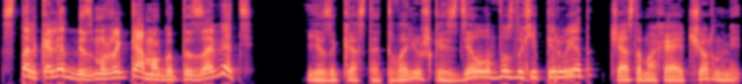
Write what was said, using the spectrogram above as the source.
Столько лет без мужика могут и завять». Языкастая тварюшка сделала в воздухе пируэт, часто махая черными,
